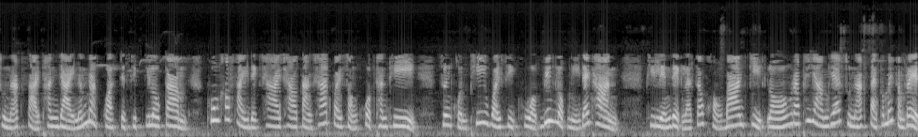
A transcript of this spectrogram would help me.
สุนัขสายพันธุ์ใหญ่น้ำหนักกว่า 70 กิโลกรัม พุ่งเข้าใส่เด็กชายชาวต่างชาติวัยสองขวบทันที ซึ่งคนพี่วัยสี่ขวบวิ่งหลบหนีได้ทัน พี่เลี้ยงเด็กและเจ้าของบ้านกรีดร้องและพยายามแยกสุนัขแต่ก็ไม่สำเร็จ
